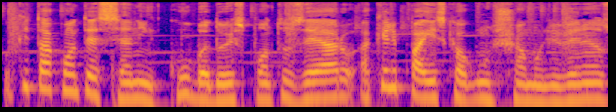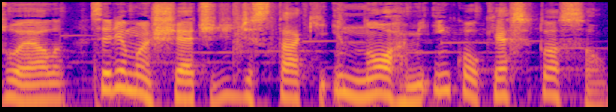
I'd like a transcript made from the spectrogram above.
O que está acontecendo em Cuba 2.0, aquele país que alguns chamam de Venezuela, seria manchete de destaque enorme em qualquer situação.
